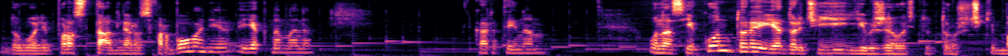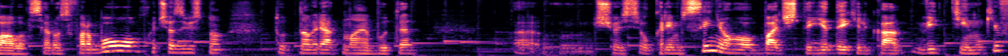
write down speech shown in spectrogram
доволі проста для розфарбовання, як на мене, картина. У нас є контури. Я, до речі, її вже ось тут трошечки бавився, розфарбовував. Хоча, звісно, тут навряд має бути е, щось окрім синього. Бачите, є декілька відтінків.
